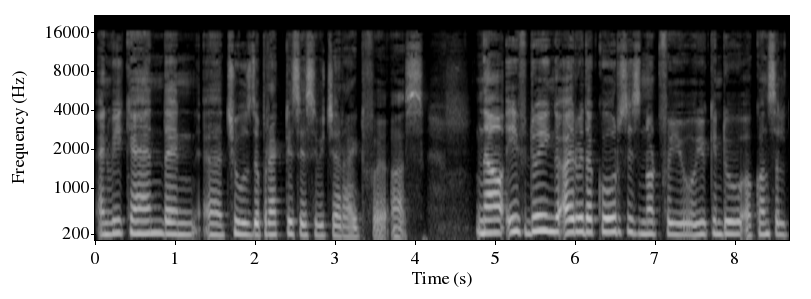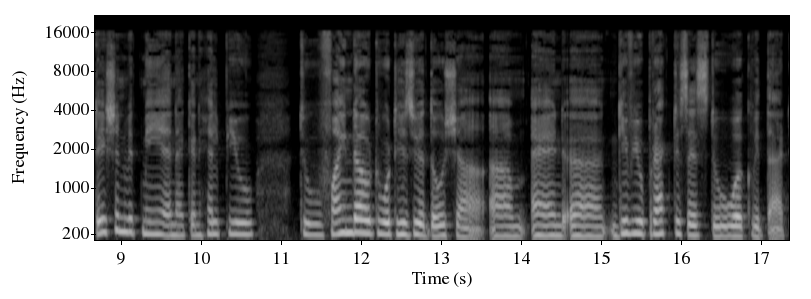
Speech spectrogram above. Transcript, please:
and we can then uh, choose the practices which are right for us now if doing ayurveda course is not for you you can do a consultation with me and i can help you to find out what is your dosha um, and uh, give you practices to work with that.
